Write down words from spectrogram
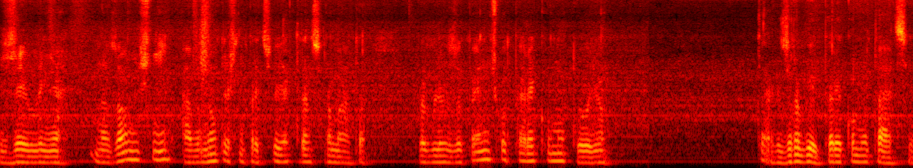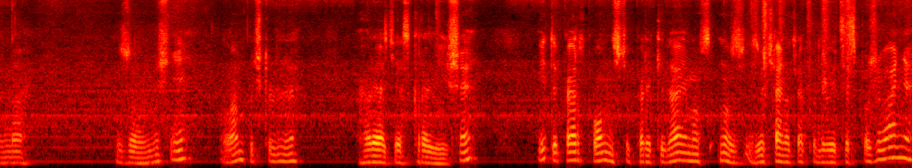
живлення на зовнішній, а внутрішній працює як трансформатор. Роблю зупиночку, перекомутую. Так, зробив перекомутацію на зовнішній. Лампочки вже горять яскравіше. І тепер повністю перекидаємо. Ну, звичайно, треба подивитися споживання.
